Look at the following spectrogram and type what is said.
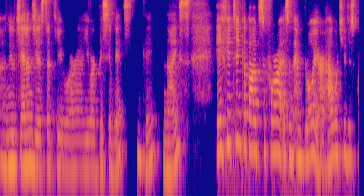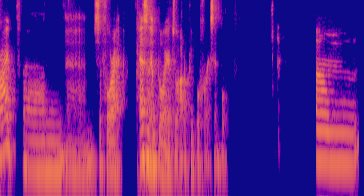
uh, new challenges that you are uh, you are busy with. Okay nice. If you think about Sephora as an employer, how would you describe um, um, Sephora as an employer to other people, for example? Um,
